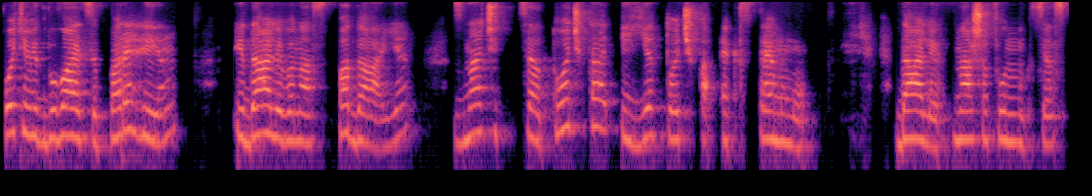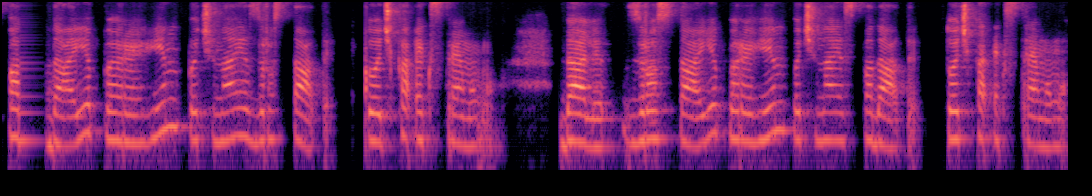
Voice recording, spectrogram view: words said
потім відбувається перегин, і далі вона спадає, значить ця точка і є точка екстремуму. Далі наша функція спадає, перегин починає зростати. Точка екстремуму. Далі зростає, перегин починає спадати. Точка екстремуму.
